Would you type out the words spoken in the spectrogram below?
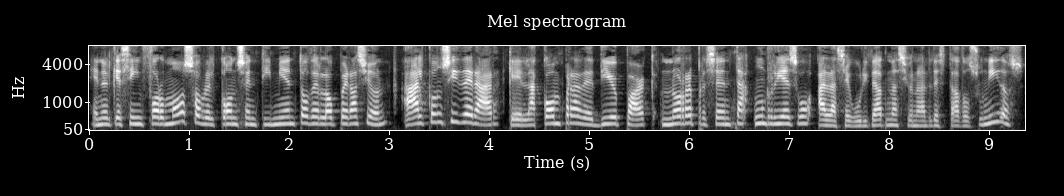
en el que se informó sobre el consentimiento de la operación al considerar que la compra de Deer Park no representa un riesgo a la seguridad nacional de Estados Unidos.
